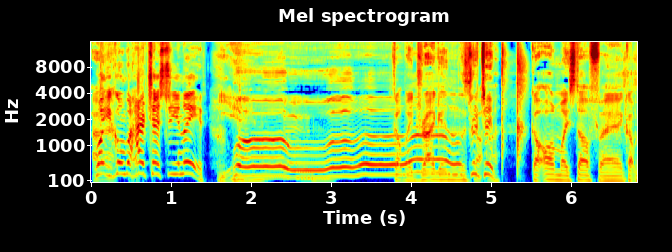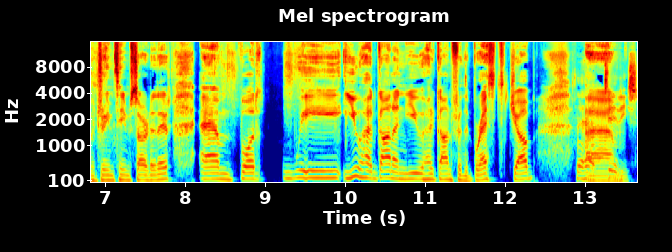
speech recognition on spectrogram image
What, Uh, you going with Harchester United? Yeah. Whoa. Got my dragons. Got, team. got all my stuff. Uh, got my dream team sorted out. Um, but we, you had gone and you had gone for the Brest job. Um, Titties.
